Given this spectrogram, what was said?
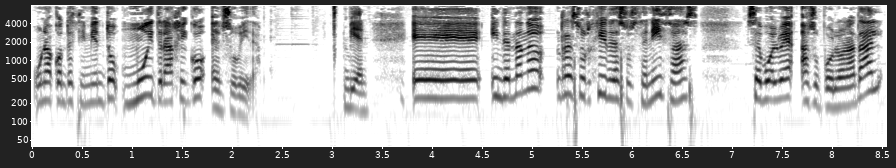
un acontecimiento muy trágico en su vida. Bien, eh, intentando resurgir de sus cenizas, se vuelve a su pueblo natal,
